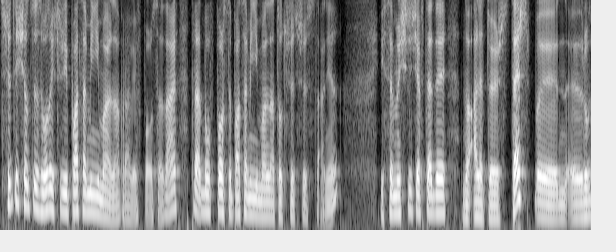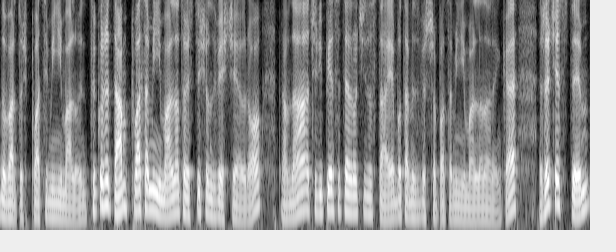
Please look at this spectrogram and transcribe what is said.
3000 zł, czyli płaca minimalna prawie w Polsce, tak? Bo w Polsce płaca minimalna to 3300, nie? I sobie myślicie wtedy, no ale to jest też yy, równowartość płacy minimalnej. Tylko, że tam płaca minimalna to jest 1200 euro, prawda? Czyli 500 euro ci zostaje, bo tam jest wyższa płaca minimalna na rękę. Rzecz jest w tym,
